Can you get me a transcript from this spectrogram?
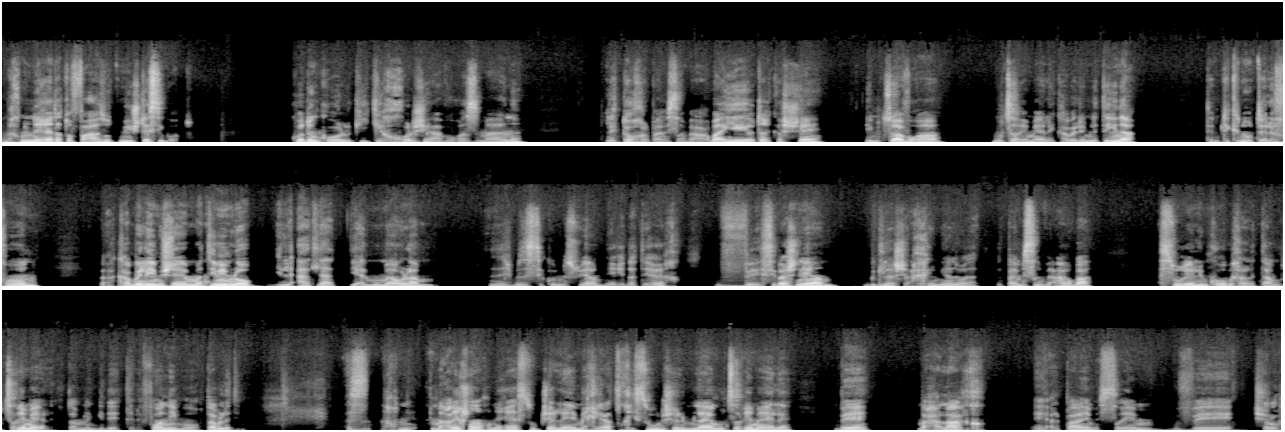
אנחנו נראה את התופעה הזאת משתי סיבות. קודם כל, כי ככל שיעבור הזמן, לתוך 2024, יהיה יותר קשה למצוא עבור המוצרים האלה כבלים לטעינה. אתם תקנו טלפון, והכבלים שמתאימים לו לאט לאט ייעלמו מהעולם, יש בזה סיכון מסוים, ירידת ערך. וסיבה שנייה, בגלל שהחל מינואר 2024 אסור יהיה למכור בכלל את המוצרים האלה, אותם נגיד טלפונים או טאבלטים. אז אנחנו מעריך שאנחנו נראה סוג של אה, מכירת חיסול של מלאי המוצרים האלה במהלך 2023. אה,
